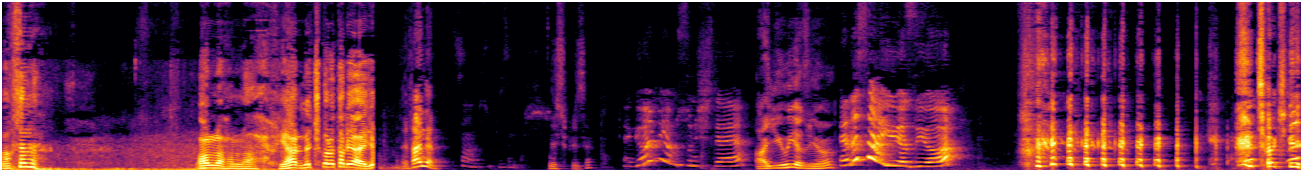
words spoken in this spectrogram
Baksana. Allah Allah. Yarın da çikolatalı yağacak. Efendim? Ne sürprizi? görmüyor musun işte? Ayyu yazıyor. Ya nasıl ayı yazıyor? Çok iyi.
